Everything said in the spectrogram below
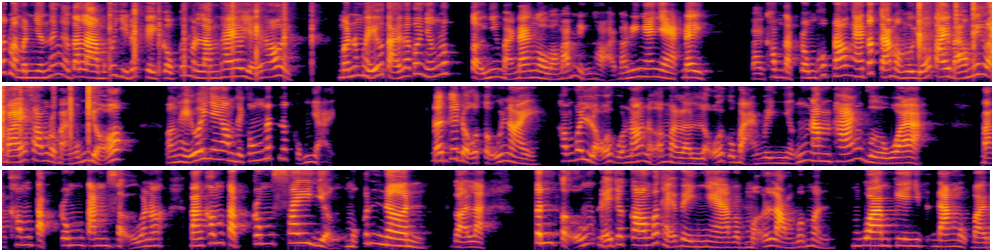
Tức là mình nhìn thấy người ta làm một cái gì đó kỳ cục, cái mình làm theo vậy thôi. Mình không hiểu tại sao có những lúc tự nhiên bạn đang ngồi bạn bấm điện thoại, bạn đi nghe nhạc đi bạn không tập trung khúc đó, nghe tất cả mọi người vỗ tay, bạn không biết là bài xong rồi bạn cũng vỗ. Bạn hiểu ý nhau không thì con nít nó cũng vậy. Đến cái độ tuổi này, không phải lỗi của nó nữa mà là lỗi của bạn vì những năm tháng vừa qua, bạn không tập trung tâm sự với nó. Bạn không tập trung xây dựng một cái nền, gọi là, tin tưởng để cho con có thể về nhà và mở lòng với mình. Hôm qua, hôm kia như đăng một bài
